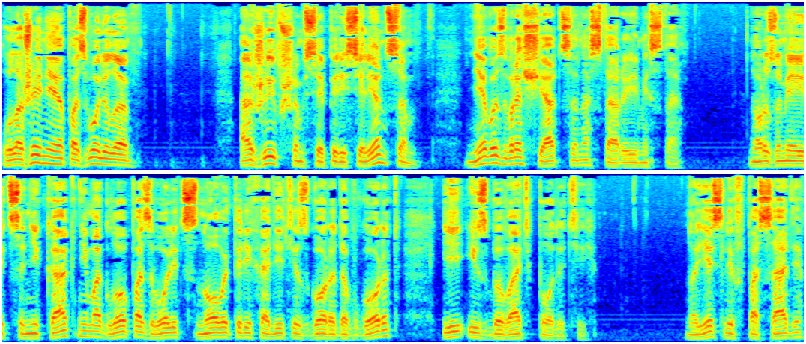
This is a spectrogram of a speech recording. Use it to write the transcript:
Уложение позволило ожившимся переселенцам не возвращаться на старые места но, разумеется, никак не могло позволить снова переходить из города в город и избывать податей. Но если в посаде,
